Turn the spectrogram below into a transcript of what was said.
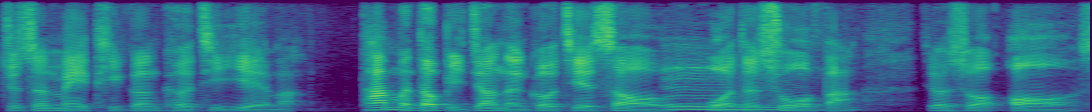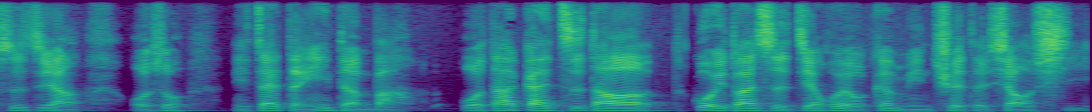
就是媒体跟科技业嘛，他们都比较能够接受我的说法，嗯、就是说哦是这样。我说你再等一等吧，我大概知道过一段时间会有更明确的消息。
